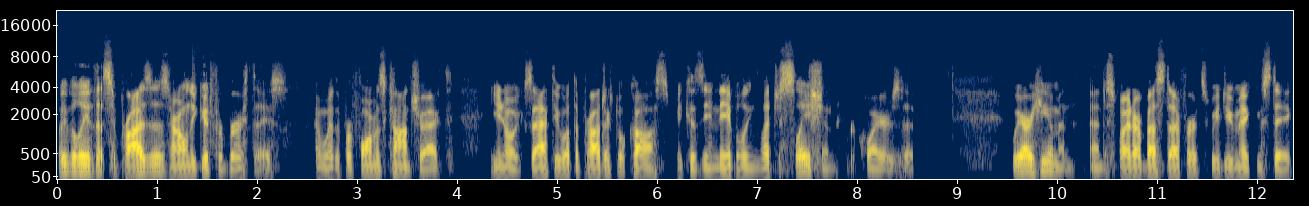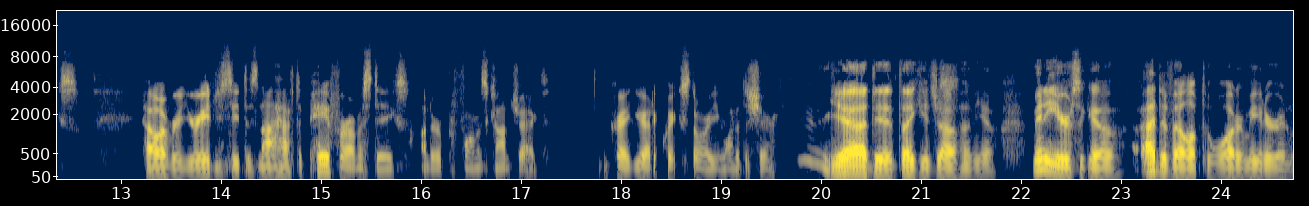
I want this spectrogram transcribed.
We believe that surprises are only good for birthdays, and with a performance contract, you know exactly what the project will cost because the enabling legislation requires it. We are human, and despite our best efforts, we do make mistakes. However, your agency does not have to pay for our mistakes under a performance contract. And Craig, you had a quick story you wanted to share. Yeah, I did. Thank you, Jonathan. Know, many years ago, I developed a water meter and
